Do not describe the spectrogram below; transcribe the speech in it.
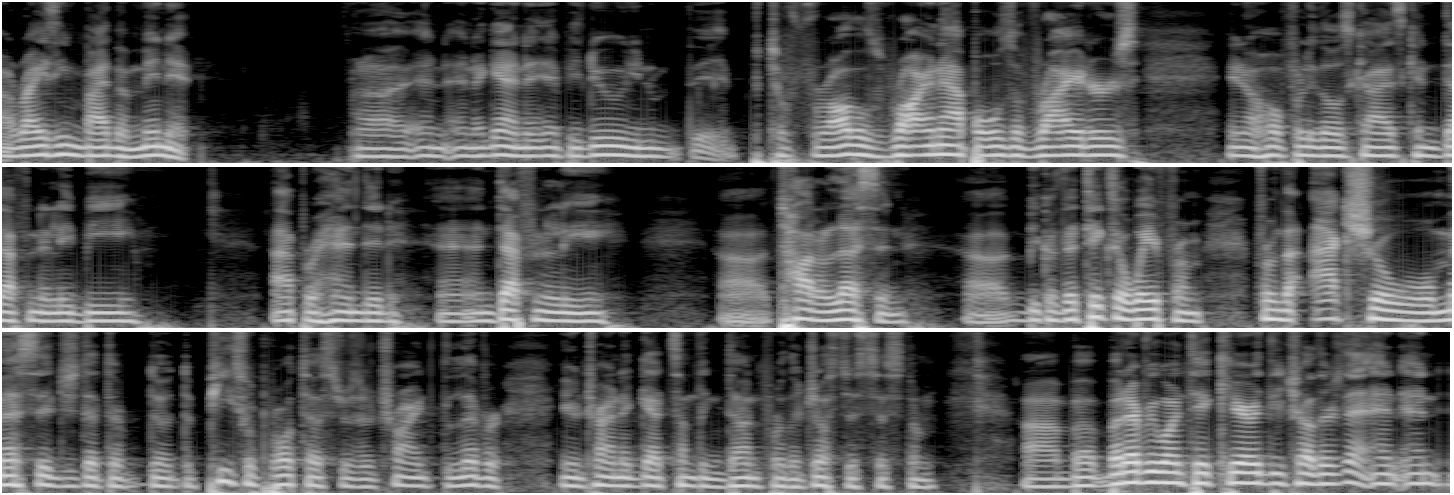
uh, rising by the minute. Uh, and and again, if you do, you know, to, for all those rotten apples of rioters, you know, hopefully those guys can definitely be apprehended and definitely uh, taught a lesson uh, because it takes away from from the actual message that the, the the peaceful protesters are trying to deliver. You know, trying to get something done for the justice system. Uh, but but everyone take care of each other and and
